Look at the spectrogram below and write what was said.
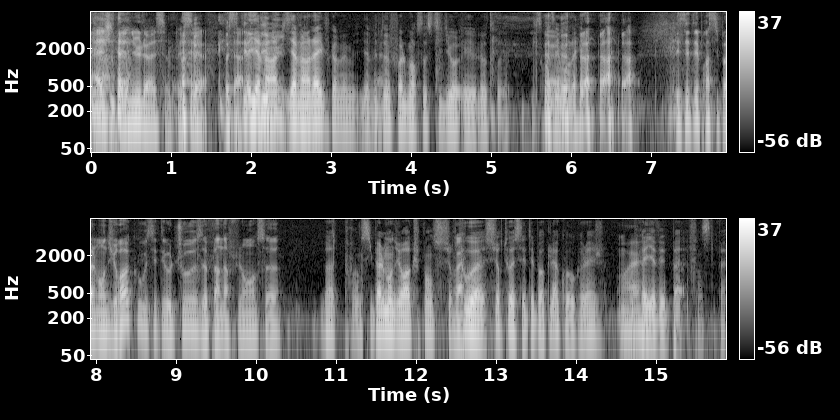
Ah, J'étais nul euh, sur le PC. Bah, c'était les Il y, avait un, débuts, il y avait un live quand même. Il y avait deux fois le morceau studio et l'autre, euh, le troisième en live. Et c'était principalement du rock ou c'était autre chose, plein d'influences euh Bah, principalement du rock, je pense, surtout, euh, surtout à cette époque-là, quoi, au collège. Ouais. Après, il y avait pas, enfin, c'était pas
